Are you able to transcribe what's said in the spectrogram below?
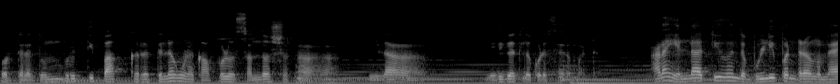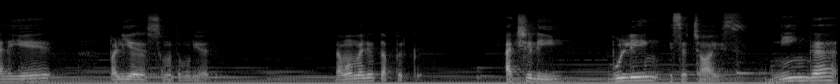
ஒருத்தனை துன்புறுத்தி பார்க்குறதுல உனக்கு அவ்வளோ சந்தோஷம்னா நீலாம் மிருகத்தில் கூட சேர மாட்டேன் ஆனால் எல்லாத்தையும் இந்த புள்ளி பண்ணுறவங்க மேலேயே பழியை சுமத்த முடியாது. நம்ம மேலேயும் தப்பு இருக்குது actually bullying is a choice நீங்கள்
